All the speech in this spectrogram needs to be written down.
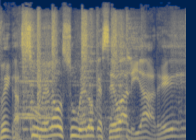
Venga, súbelo, súbelo que se va a liar, ¿eh?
